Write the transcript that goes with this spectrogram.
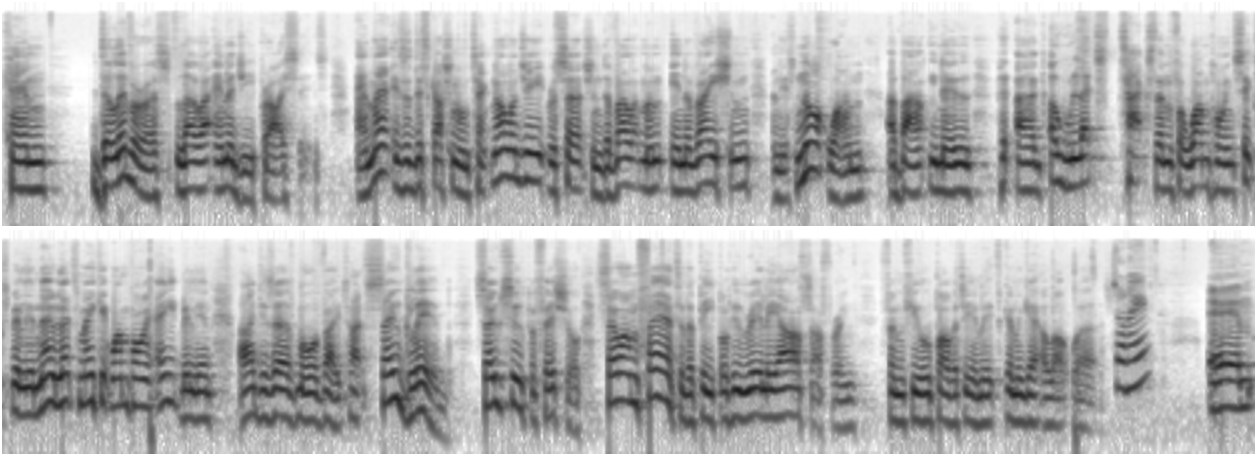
can deliver us lower energy prices. And that is a discussion on technology, research and development, innovation, and it's not one about, you know, uh, oh, let's tax them for 1.6 billion. No, let's make it 1.8 billion. I deserve more votes. That's so glib, so superficial, so unfair to the people who really are suffering from fuel poverty, and it's going to get a lot worse. Johnny? Um,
